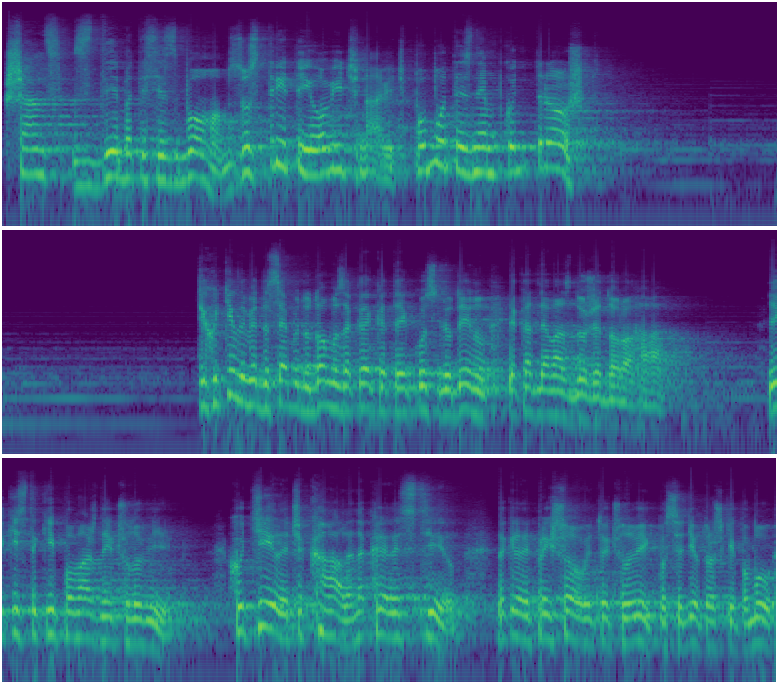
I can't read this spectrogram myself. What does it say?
Шанс здибатися з Богом, зустріти його віч навіч, побути з ним хоч трошки. Чи хотіли ви до себе додому закликати якусь людину, яка для вас дуже дорога? Якийсь такий поважний чоловік. Хотіли, чекали, накрили стіл. Накрили, прийшов і той чоловік, посидів, трошки побув,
